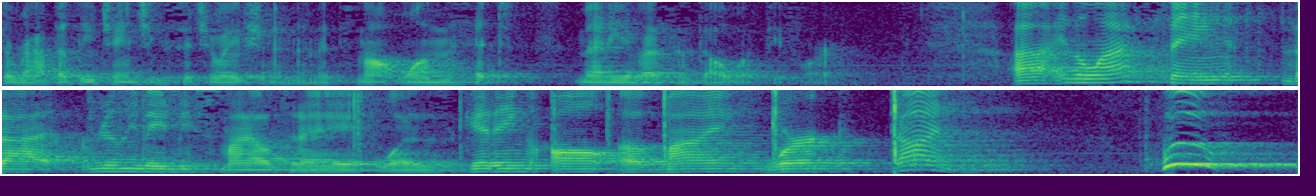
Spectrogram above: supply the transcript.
It's a rapidly changing situation, and it's not one that many of us have dealt with before. Uh, and the last thing that really made me smile today was getting all of my work done. Woo!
